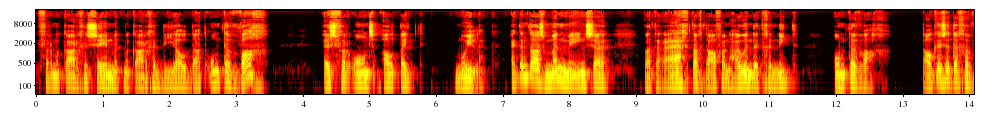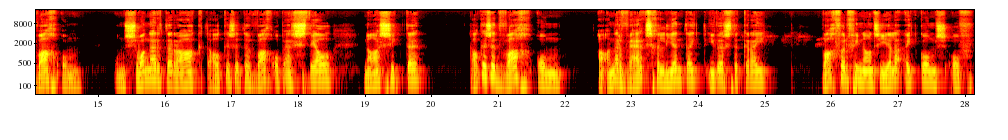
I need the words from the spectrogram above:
vir mekaar gesê en met mekaar gedeel dat om te wag is vir ons altyd moeilik. Ek dink daar's min mense wat regtig daarvan hou en dit geniet om te wag. Dalk is dit 'n gewag om om swanger te raak, dalk is dit 'n wag op herstel na siekte. Dalk is dit wag om 'n ander werksgeleentheid iewers te kry. Wag vir finansiële uitkoms of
